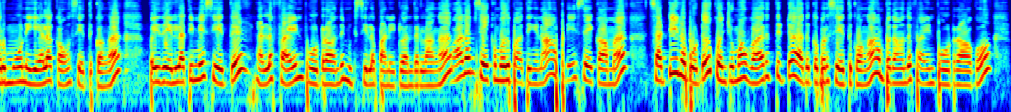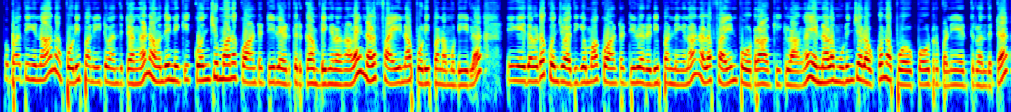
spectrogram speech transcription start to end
ஒரு மூணு ஏலக்காவும் சேர்த்துக்கோங்க. இப்போ இது எல்லாத்தையுமே சேர்த்து நல்லா ஃபைன் பவுடராக வந்து மிக்சியில் பண்ணிட்டு வந்துடலாங்க பாதாம் சேர்க்கும் போது பார்த்தீங்கன்னா அப்படியே சேர்க்காம சட்டியில் போட்டு கொஞ்சமாக வறுத்துட்டு அதுக்கப்புறம் சேர்த்துக்கோங்க. அப்போ தான் வந்து ஃபைன் பவுடர் ஆகும். இப்போ பார்த்தீங்கன்னா நான் பொடி பண்ணிட்டு வந்துட்டாங்க. நான் வந்து இன்றைக்கி கொஞ்சமான குவான்டிட்டியில் எடுத்திருக்கேன் அப்படிங்கிறதுனால என்னால் ஃபைனாக பொடி பண்ண முடியல. நீங்கள் இதை விட கொஞ்சம் அதிகமாக குவான்டிட்டியில் ரெடி பண்ணிங்கன்னா நல்லா ஃபைன் பவுடராக ஆக்கிக்கலாங்க. என்னால் முடிஞ்ச அளவுக்கு நான் போ பவுட்ரு பண்ணி எடுத்துகிட்டு வந்துட்டேன்.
